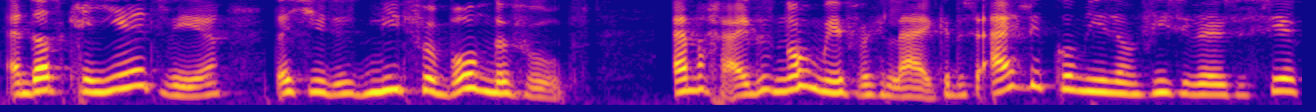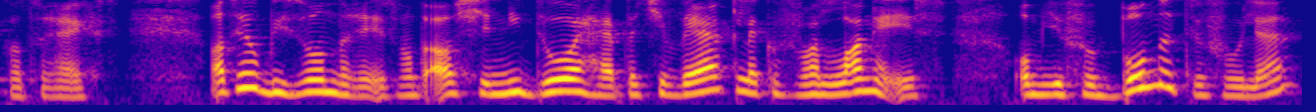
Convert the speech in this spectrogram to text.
En dat creëert weer dat je je dus niet verbonden voelt. En dan ga je dus nog meer vergelijken. Dus eigenlijk kom je in zo'n visueuze cirkel terecht. Wat heel bijzonder is, want als je niet doorhebt dat je werkelijke verlangen is om je verbonden te voelen,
